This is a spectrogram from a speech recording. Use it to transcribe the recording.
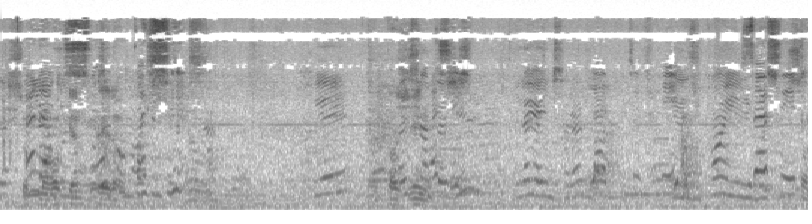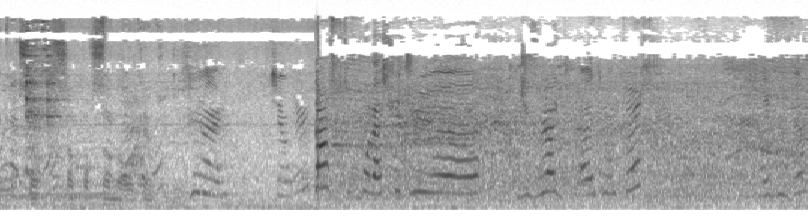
la Soupe marocaine, ouais, c'est un tagine. Et là, il y a une salade. Il y a du pain et Ça, c'est 100%, 100% marocain, tu dis. Ouais. Pour la suite du, euh, du vlog avec mon père. Avec mon père.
